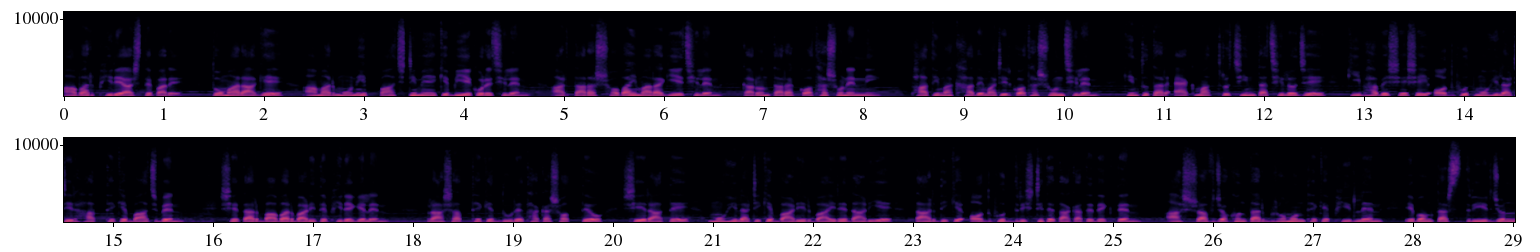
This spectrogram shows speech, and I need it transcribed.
আবার ফিরে আসতে পারে। তোমার আগে আমার মনিব পাঁচটি মেয়েকে বিয়ে করেছিলেন, আর তারা সবাই মারা গিয়েছিলেন, কারণ তারা কথা শোনেননি। ফাতিমা খাদেমাটির কথা শুনছিলেন, কিন্তু তার একমাত্র চিন্তা ছিল যে কীভাবে সে সেই অদ্ভুত মহিলাটির হাত থেকে বাঁচবেন। সে তার বাবার বাড়িতে ফিরে গেলেন। প্রাসাদ থেকে দূরে থাকা সত্ত্বেও সে রাতে মহিলাটিকে বাড়ির বাইরে দাঁড়িয়ে তার দিকে অদ্ভুত দৃষ্টিতে তাকাতে দেখতেন। আশরাফ যখন তার ভ্রমণ থেকে ফিরলেন এবং তার স্ত্রীর জন্য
